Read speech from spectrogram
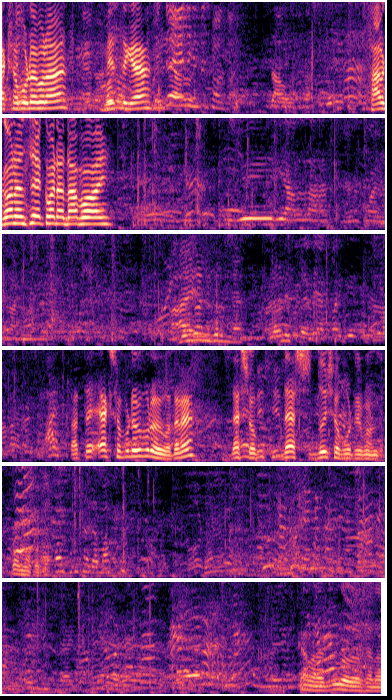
একশো ফুট হইব না নিচ থেকে। সারগন আছে কয়টা ধাপ হয়? তাতে একশো ফুটের উপরে হইব, তাই না? দেড়শো দেড় দুইশো ফুটের কম হবে। ক্যামেরা বোঝা যাচ্ছে না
